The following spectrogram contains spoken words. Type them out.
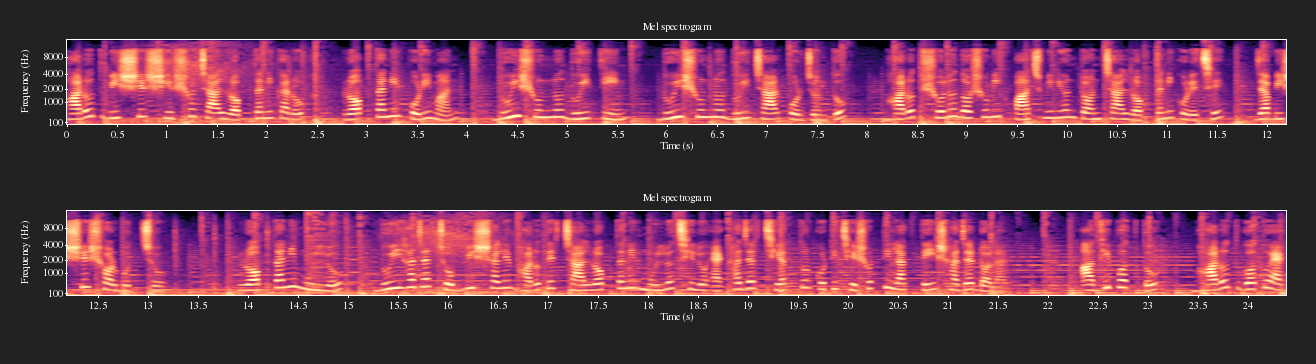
ভারত বিশ্বের শীর্ষ চাল রপ্তানিকারক, রপ্তানির পরিমাণ দুই শূন্য দুই তিন, দুই শূন্য দুই চার পর্যন্ত ভারত ষোলো দশমিক পাঁচ মিলিয়ন টন চাল রপ্তানি করেছে, যা বিশ্বের সর্বোচ্চ। রপ্তানি মূল্য দুই হাজার চব্বিশ সালে ভারতের চাল রপ্তানির মূল্য ছিল এক হাজার ছিয়াত্তর কোটি ছেষট্টি লাখ তেইশ হাজার ডলার। আধিপত্য ভারত গত এক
